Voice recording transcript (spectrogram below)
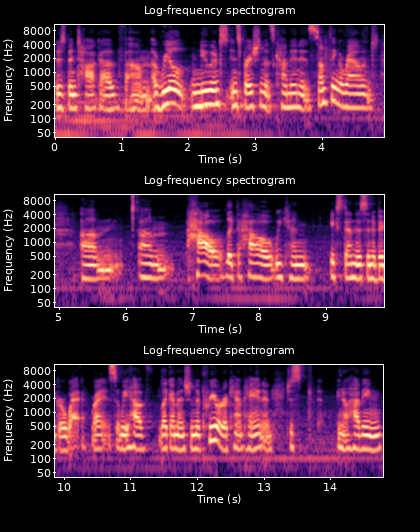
there's been talk of um, a real new ins- inspiration that's come in is something around um, um, how, like the how we can extend this in a bigger way, right? So we have, like I mentioned, the pre-order campaign and just you know having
